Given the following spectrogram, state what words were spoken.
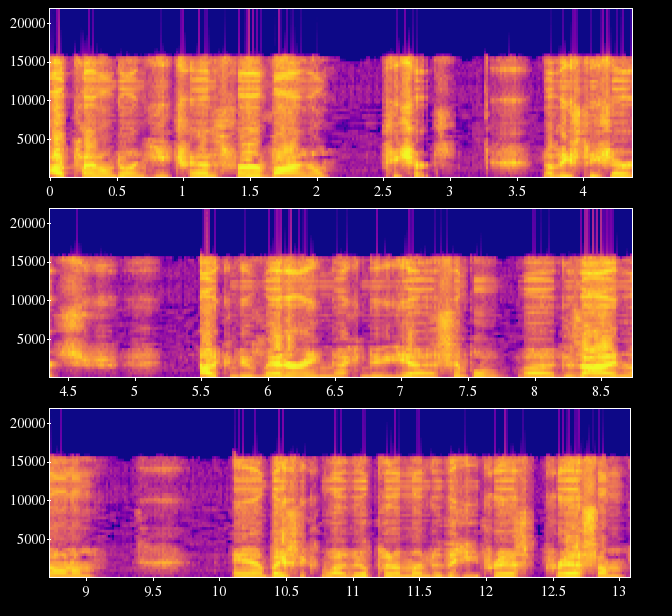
I plan on doing heat transfer vinyl t-shirts. Now these t-shirts, I can do lettering, I can do yeah, simple uh, designs on them. And basically what I do, I put them under the heat press, press them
